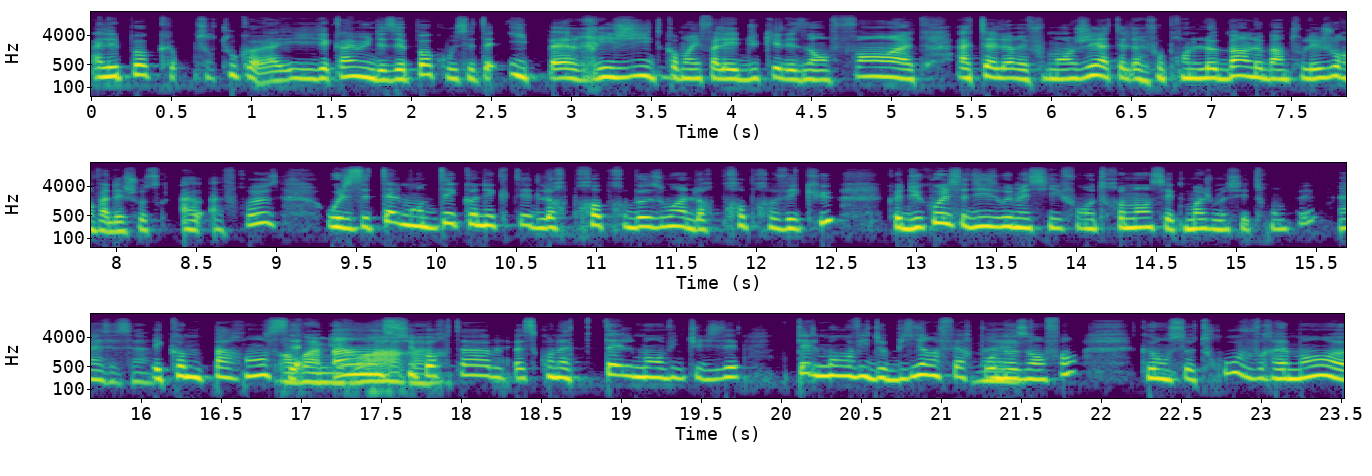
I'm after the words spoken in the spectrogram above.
à l'époque, surtout quand il y a quand même eu des époques où c'était hyper rigide, comment il fallait éduquer les enfants, à, telle heure il faut manger, à telle heure il faut prendre le bain, le bain tous les jours, enfin des choses affreuses, où elles étaient tellement déconnectées de leurs propres besoins, de leur propre vécu, que du coup elles se disent, oui, mais s'ils font autrement, c'est que moi je me suis trompée. ça. Et comme parents, c'est insupportable, parce qu'on a tellement envie, tu disais, tellement envie de bien faire pour nos enfants qu'on se trouve vraiment euh,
